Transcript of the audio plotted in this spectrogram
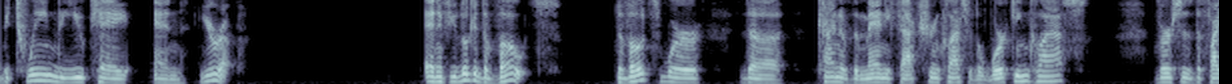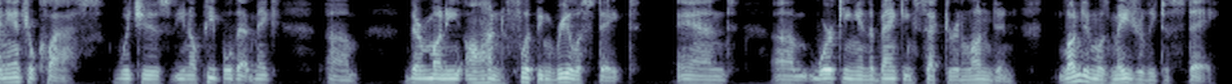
between the UK and Europe. And if you look at the votes, the votes were the kind of the manufacturing class or the working class versus the financial class, which is, you know, people that make, um, their money on flipping real estate and, um, working in the banking sector in London. London was majorly to stay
